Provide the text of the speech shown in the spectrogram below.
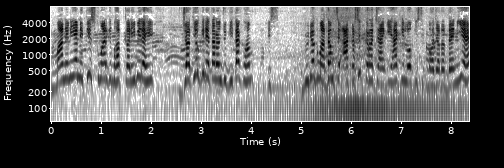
माननीय नीतीश कुमार की बहुत करीबी रही। जदयू की नेता रंजू गीता को हम इस वीडियो के माध्यम से आकर्षित करना चाहेंगे। यहाँ की लोग की स्थिति बहुत ज़्यादा दयनीय है,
